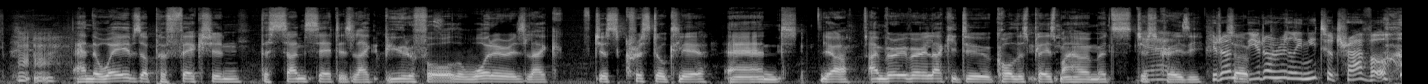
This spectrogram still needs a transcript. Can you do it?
and the waves are perfection. The sunset is like beautiful. The water is like just crystal clear. And yeah, I'm very, very lucky to call this place my home. It's just Yeah. crazy. You don't So- you don't really need to travel.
